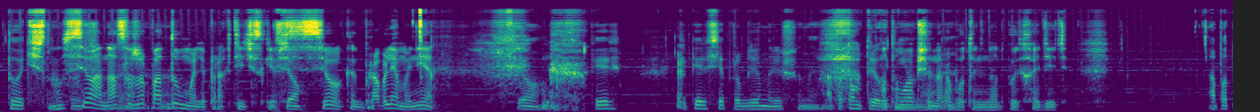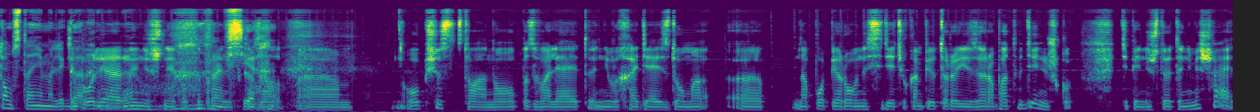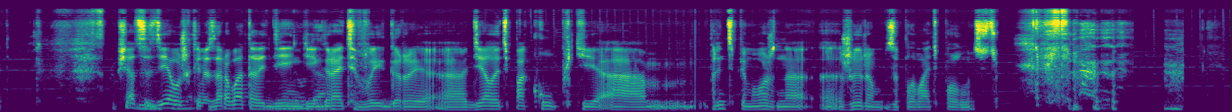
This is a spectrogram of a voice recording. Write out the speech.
Точно. Ну все, о нас уже подумали практически. Все. Все, как проблемы нет. Все. Теперь, теперь все проблемы решены. А потом трех Потом вообще на работу не надо будет ходить. А потом станем олигархами. Тем более нынешнее, как ты правильно сказал, эм, общество, оно позволяет, не выходя из дома, э, на попе ровно сидеть у компьютера и зарабатывать денежку. Тебе ничто это не мешает. Общаться mm-hmm. с девушками, зарабатывать деньги, ну, да. играть в игры, э, делать покупки. А, в принципе, можно э, жиром заплывать полностью.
